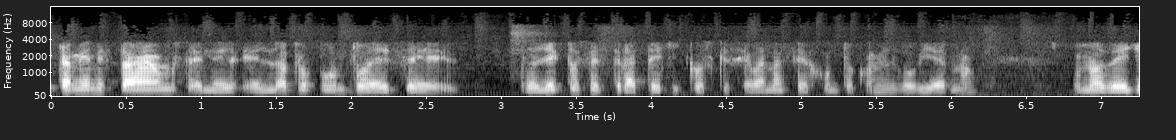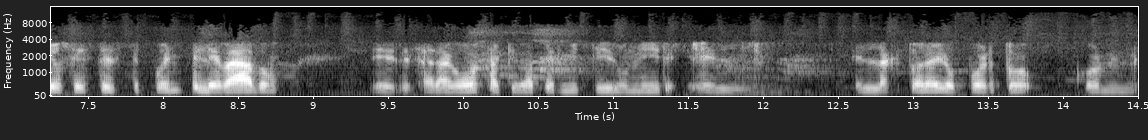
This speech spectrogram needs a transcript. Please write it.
Sí, también estamos en el, otro punto es eh, proyectos estratégicos que se van a hacer junto con el gobierno. Uno de ellos es este puente elevado eh, de Zaragoza que va a permitir unir el, el actual aeropuerto con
